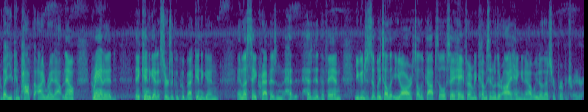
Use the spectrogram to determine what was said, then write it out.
But you can pop the eye right out. Now, granted, they can get it surgically put back in again. And let's say crap hasn't hasn't hit the fan, you can just simply tell the ER, tell the cops, they'll say, hey, if anybody comes in with their eye hanging out, we know that's your perpetrator.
